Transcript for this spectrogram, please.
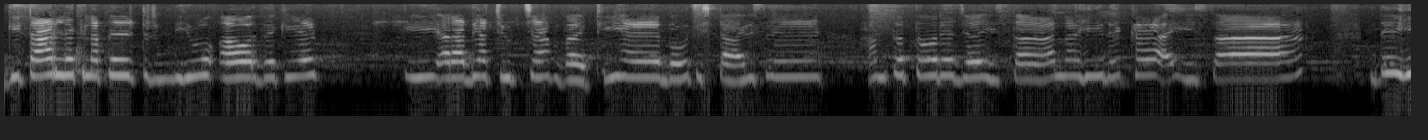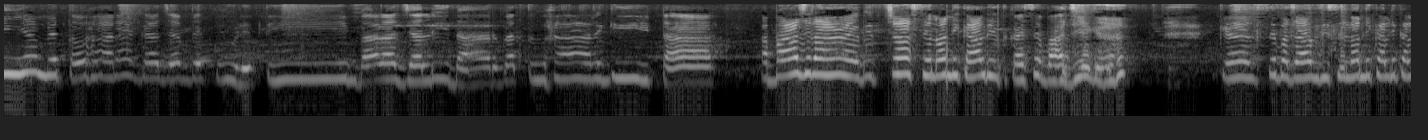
गिटार लेके लपेट रही हूँ और देखिए कि आराध्या चुपचाप बैठी है, बहुत स्टाइल से। हम तो तोरे जैसा नहीं देखा, ऐसा। देहिया में तोहारा गजब कुर्ती, बड़ा जलीदार बतुहार तुहार गिटार अब बाज रहा है अच्छा सेलो निकाल दी तो कैसे बाजेगा? कैसे बजाओगी? सेलो निकाल निकाल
